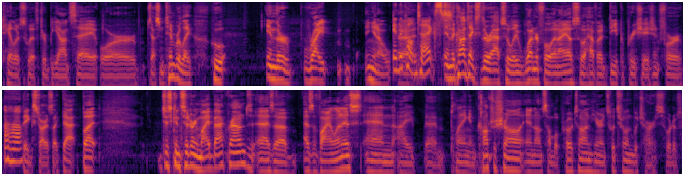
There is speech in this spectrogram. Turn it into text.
Taylor Swift or Beyonce or Justin Timberlake, who. In their right, you know, In the context. in the context, they're absolutely wonderful, and I also have a deep appreciation for Uh-huh. big stars like that. But just considering my background as a as a violinist, and I am playing in Contretemps and Ensemble Proton here in Switzerland, which are sort of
